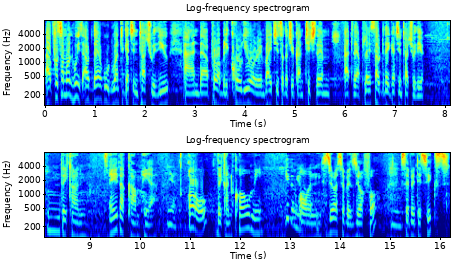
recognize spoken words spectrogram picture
uh, for someone who is out there who would want to get in touch with you and uh, probably call you or invite you so that you can teach them at their place, how do they get in touch with you? Mm, They can either come here Yeah. or they can call me Give them your on 0704 76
